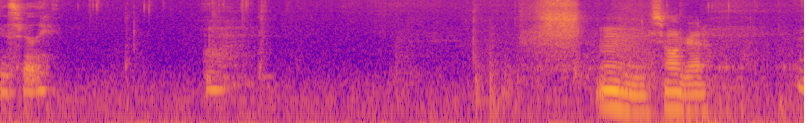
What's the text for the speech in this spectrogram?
It's really. Mmm, smell good. So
